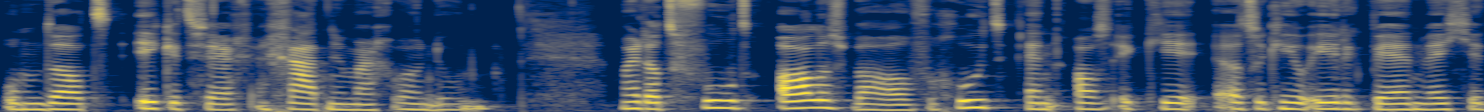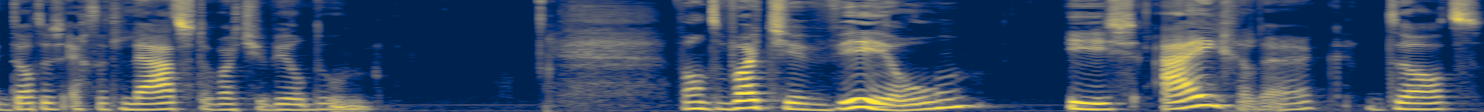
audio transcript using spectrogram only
omdat ik het zeg en ga het nu maar gewoon doen. Maar dat voelt alles behalve goed. En als ik, je, als ik heel eerlijk ben, weet je, dat is echt het laatste wat je wil doen. Want wat je wil, is eigenlijk dat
